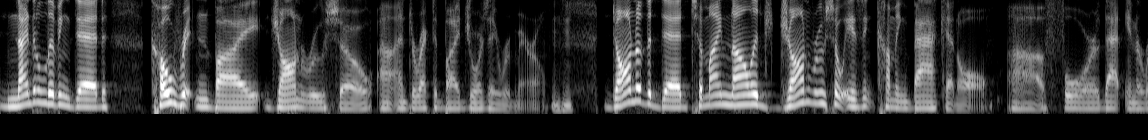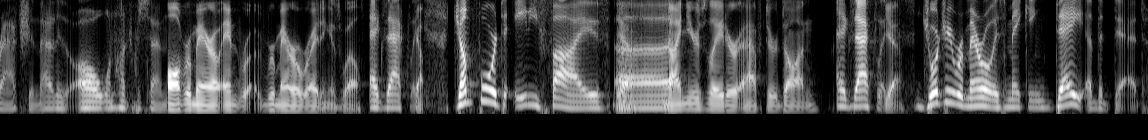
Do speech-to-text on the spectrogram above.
Night of the Living Dead, co-written by John Russo uh, and directed by George A. Romero. Dawn of the Dead, to my knowledge, John Russo isn't coming back at all uh, for that interaction. That is all one hundred percent. All Romero and R- Romero writing as well. Exactly. Jump forward to eighty five. Yeah. Uh, Nine years later, after Dawn. Exactly. Yeah. George A. Romero is making Day of the Dead,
